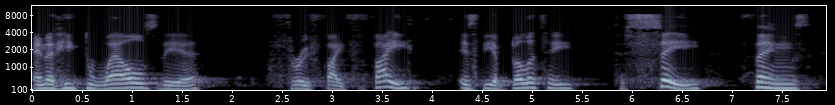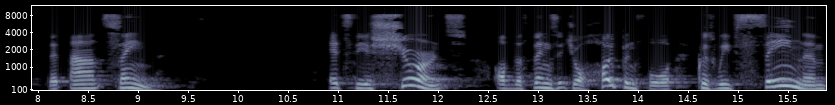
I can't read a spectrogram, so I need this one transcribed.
And that he dwells there through faith. Faith is the ability to see things that aren't seen. It's the assurance of the things that you're hoping for because we've seen them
